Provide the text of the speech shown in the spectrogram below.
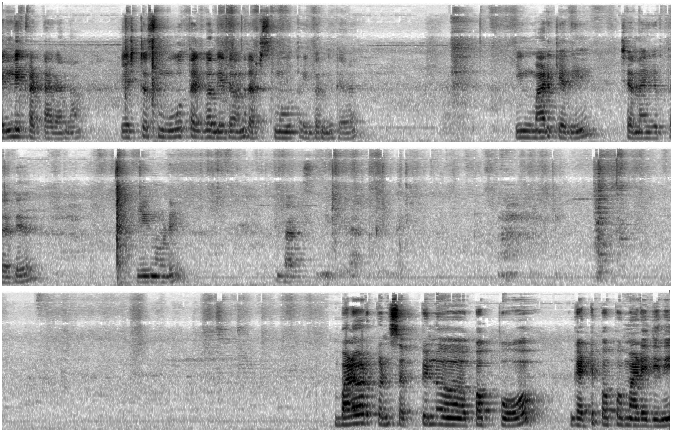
ಎಲ್ಲಿ ಕಟ್ಟಾಗಲ್ಲ. ಎಷ್ಟು ಸ್ಮೂತಾಗಿ ಬಂದಿದೆ ಅಂದರೆ ಅಷ್ಟು ಸ್ಮೂತಾಗಿ ಬಂದಿದ್ದಾವೆ ಹಿಂಗೆ ಮಾಡ್ಕೊರಿ ಇದೆ. ಈಗ ನೋಡಿ, ಬಾಕ್ಸ್. ಬಳವಡ್ಕೊಂಡು ಸೊಪ್ಪಿನ ಪಪ್ಪು, ಗಟ್ಟಿ ಪಪ್ಪು ಮಾಡಿದ್ದೀನಿ.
